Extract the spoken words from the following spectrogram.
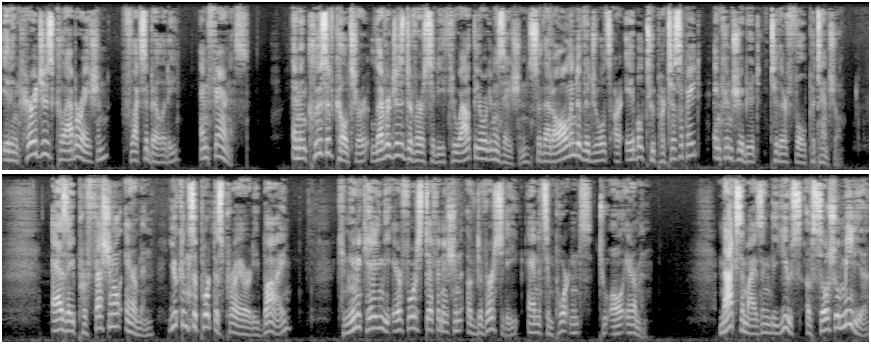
It encourages collaboration, flexibility, and fairness. An inclusive culture leverages diversity throughout the organization so that all individuals are able to participate and contribute to their full potential. As a professional airman, you can support this priority by communicating the Air Force definition of diversity and its importance to all airmen, maximizing the use of social media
